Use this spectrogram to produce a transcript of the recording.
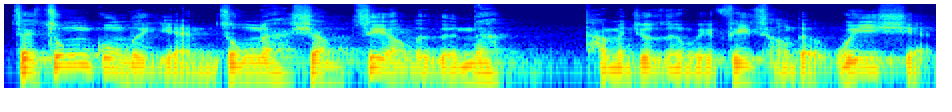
在中共的眼中呢，像这样的人呢，他们就认为非常的危险。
